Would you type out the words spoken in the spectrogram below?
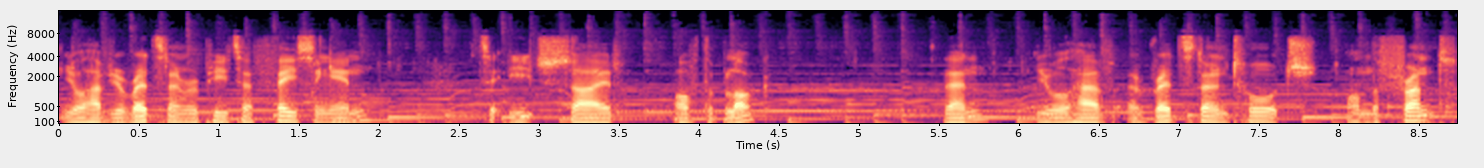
You'll have your redstone repeater facing in to each side of the block. Then you will have a redstone torch on the front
